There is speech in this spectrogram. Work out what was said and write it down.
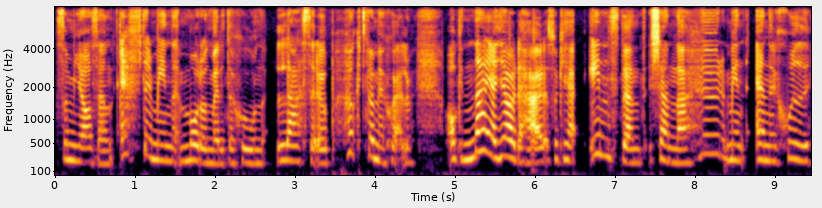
som jag sen efter min morgonmeditation läser upp högt för mig själv. Och när jag gör det här så kan jag instant känna hur min energi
